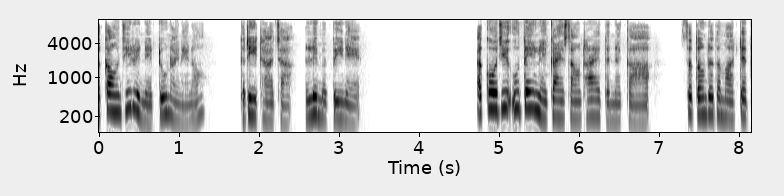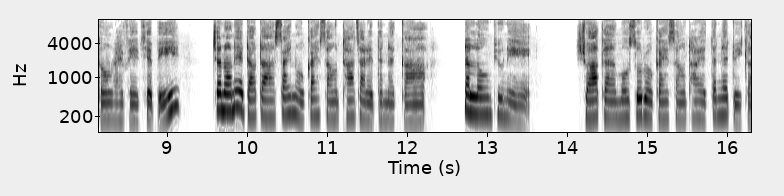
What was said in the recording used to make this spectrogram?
အကောင်ကြီးတွေနဲ့တိုးနိုင်တယ်နော်တတိထားကြအလစ်မပေးနဲ့အကိုကြီးဦးသိန်းလွင်ကင်ဆောင်ထားတဲ့တနက်က73.13 rifle ဖြစ်ပြီးကျွန်တော်နဲ့ဒေါက်တာဆိုင်းတို့ကင်ဆောင်ထားကြတဲ့တနက်ကနှလုံးပြူးနဲ့ရွာကန်မုတ်ဆိုးတို့ကင်ဆောင်ထားတဲ့တနက်တွေက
